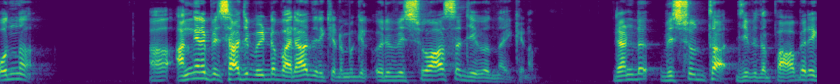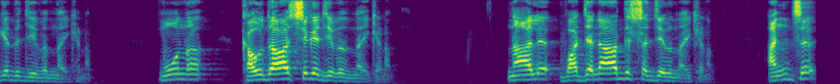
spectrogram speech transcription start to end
ഒന്ന് അങ്ങനെ പിശാജ് വീണ്ടും വരാതിരിക്കണമെങ്കിൽ ഒരു വിശ്വാസ ജീവിതം നയിക്കണം. രണ്ട് വിശുദ്ധ ജീവിതം പാപരഹിത ജീവിതം നയിക്കണം. മൂന്ന് കൗതാശിക ജീവിതം നയിക്കണം. നാല് വചനാധിഷ്ഠ ജീവിതം നയിക്കണം. അഞ്ച്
